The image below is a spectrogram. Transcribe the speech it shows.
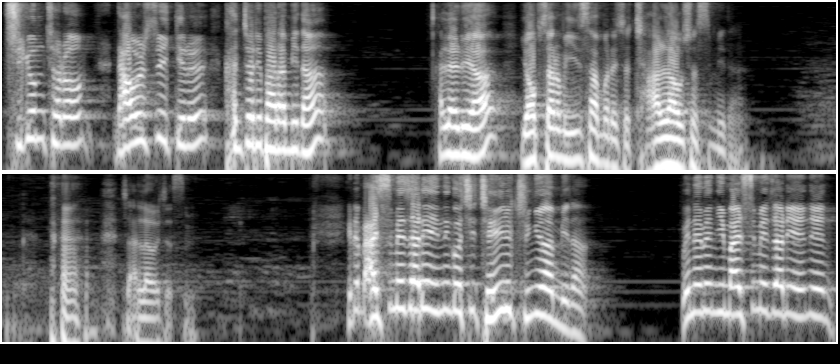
지금처럼 나올 수 있기를 간절히 바랍니다. 할렐루야. 옆 사람 인사 한번 해서 잘 나오셨습니다. 잘 나오셨습니다. 근데 말씀의 자리에 있는 것이 제일 중요합니다. 왜냐하면 이 말씀의 자리에는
